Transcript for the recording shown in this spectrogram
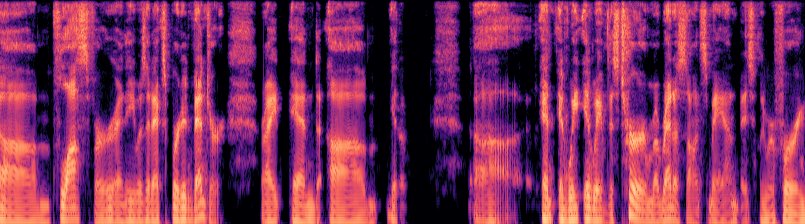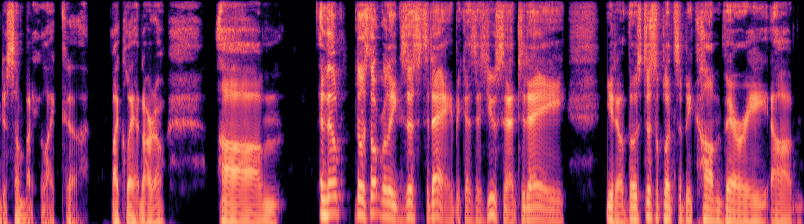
um, philosopher, and he was an expert inventor, right? And um, you know, uh, and, and we, and we have this term, a Renaissance man, basically referring to somebody like, uh, like Leonardo. Um, and those don't really exist today because as you said, today, you know, those disciplines have become very, um,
